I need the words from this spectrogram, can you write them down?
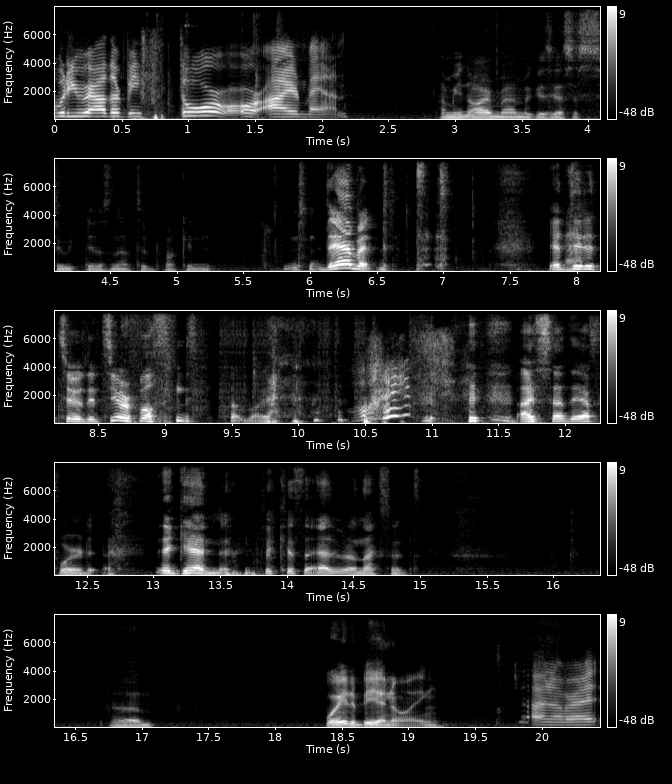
Would you rather be Thor or Iron Man? I mean Iron Man because he has a suit. He doesn't have to fucking. Damn it! yeah, I did it too. It's your fault. Not mine. What? I said the F word again because I added an accent. Um, Way to be annoying. I know, right?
